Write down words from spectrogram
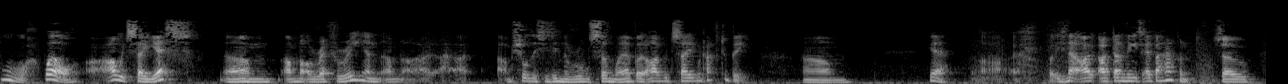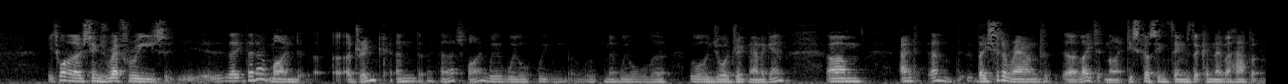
Well, I would say yes. Um, I'm not a referee, and I'm, I, am sure this is in the rules somewhere, but I would say it would have to be. Um, yeah, uh, but know, I, I, don't think it's ever happened. So it's one of those things. Referees, they, they don't mind a, drink, and that's fine. We, we'll, we, you know, we all uh, we all enjoy a drink now and again. Um, and and they sit around uh, late at night discussing things that can never happen.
